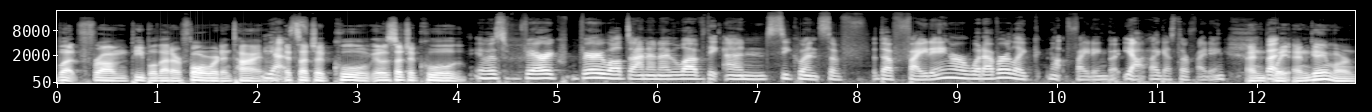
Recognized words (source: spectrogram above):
but from people that are forward in time. Yes. It's such a cool it was such a cool it was very very well done and I love the end sequence of the fighting or whatever like not fighting but yeah I guess they're fighting and But- wait, Endgame or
